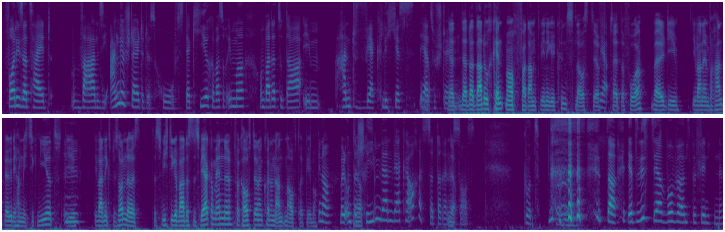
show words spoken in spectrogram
Vor dieser Zeit waren sie Angestellte des Hofs, der Kirche, was auch immer, und war dazu da, eben Handwerkliches herzustellen. Ja, da, dadurch kennt man auch verdammt wenige Künstler aus der ja. Zeit davor, weil die die waren einfach Handwerker, die haben nicht signiert, die, mhm. die waren nichts Besonderes. Das Wichtige war, dass das Werk am Ende verkauft werden kann an einen anderen Auftraggeber. Genau, weil unterschrieben ja. werden Werke auch erst seit der Renaissance. Gut. so, jetzt wisst ihr, wo wir uns befinden.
